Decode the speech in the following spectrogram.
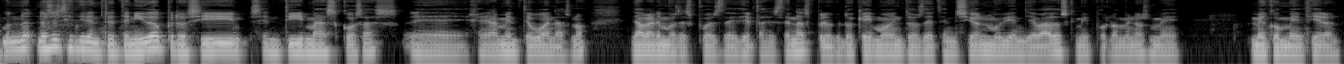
no, no, sé si decir entretenido, pero sí sentí más cosas generalmente buenas, ¿no? Ya hablaremos después de ciertas escenas, pero creo que hay momentos de tensión muy bien llevados que a mí por lo menos me, me convencieron.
